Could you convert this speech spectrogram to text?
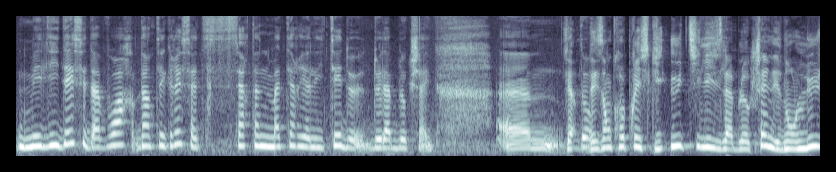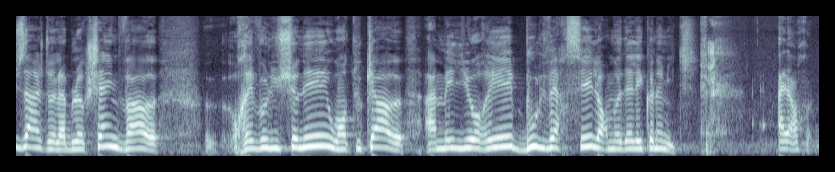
mais l'idée, c'est d'avoir, d'intégrer cette certaine matérialité de, la blockchain. Euh, des entreprises qui utilisent la blockchain et dont l'usage de la blockchain va euh, révolutionner ou en tout cas améliorer, bouleverser leur modèle économique alors,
